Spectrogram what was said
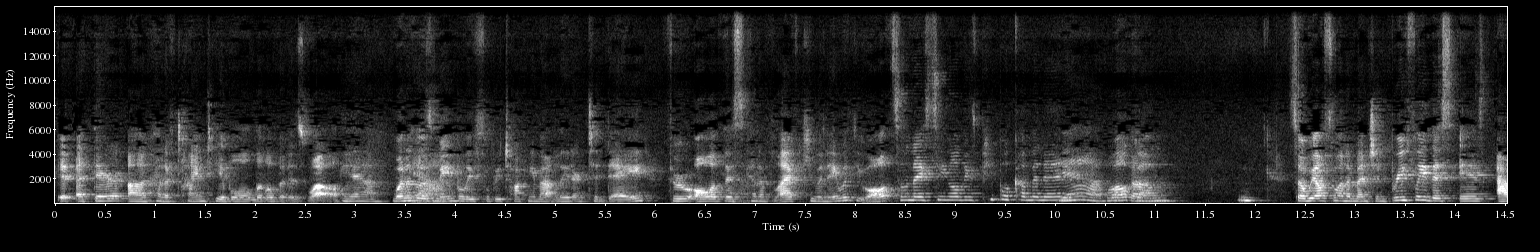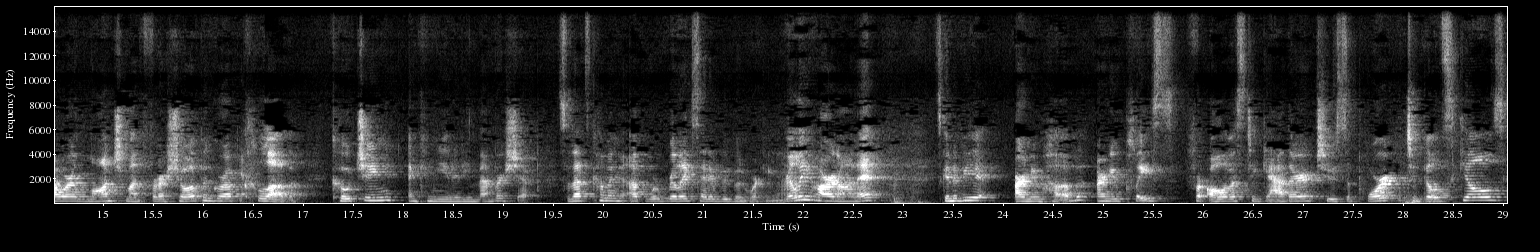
it at their uh, kind of timetable a little bit as well. Yeah, one of Yeah. those main beliefs we'll be talking about later today through all of this kind of live Q and A with you all. It's so nice seeing all these people coming in. Yeah, welcome. Mm. So we also want to mention briefly this is our launch month for our Show Up and Grow Up Club coaching and community membership. So that's coming up. We're really excited. We've been working really hard on it. It's going to be our new hub, our new place for all of us to gather, to support, to build skills,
